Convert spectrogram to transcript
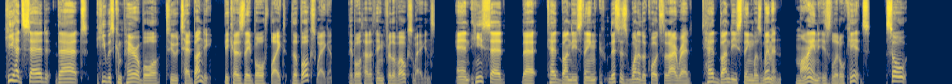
he had said that he was comparable to Ted Bundy because they both liked the Volkswagen. They both had a thing for the Volkswagens. And he said that Ted Bundy's thing, this is one of the quotes that I read Ted Bundy's thing was women, mine is little kids. So,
